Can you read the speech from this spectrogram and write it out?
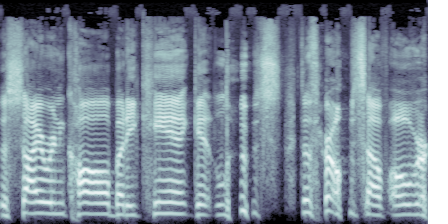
the siren call, but he can't get loose to throw himself overboard.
